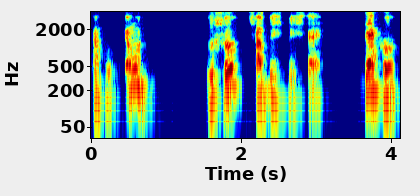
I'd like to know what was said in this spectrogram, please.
থাকুক। কেমন? দুশো ছাব্বিশ পৃষ্ঠায়। দেখো,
